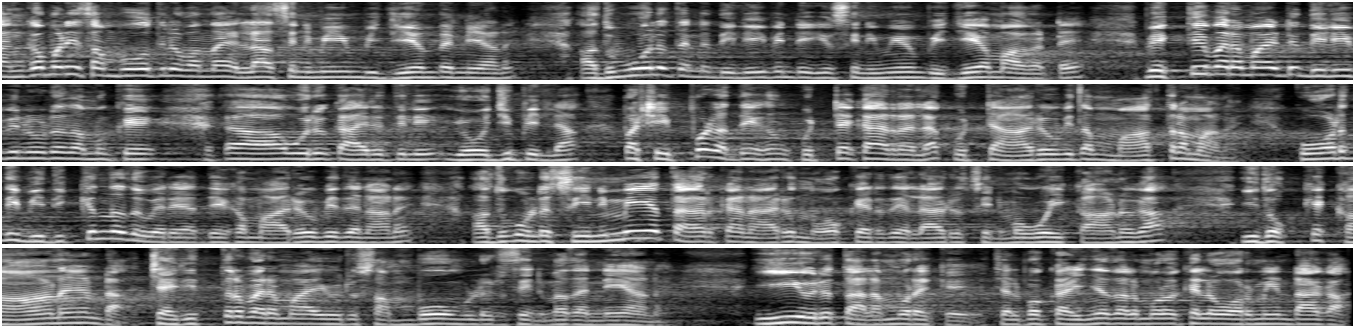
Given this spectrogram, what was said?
തങ്കമണി സംഭവത്തിൽ വന്ന എല്ലാ സിനിമയും വിജയം തന്നെയാണ്. അതുപോലെ തന്നെ ദിലീപിന്റെ ഈ സിനിമയും വിജയമാകട്ടെ. വ്യക്തിപരമായിട്ട് ദിലീപിനോട് നമുക്ക് ഒരു കാര്യത്തിൽ യോജിപ്പില്ല. പക്ഷേ ഇപ്പോഴദ്ദേഹം കുറ്റക്കാരനല്ല കുറ്റ ആരോപിതം മാത്രമാണ്. കോടതി വിധിക്കുന്നത് വരെ അദ്ദേഹം ആരോപിതനാണ്. അതുകൊണ്ട് സിനിമയെ തകർക്കാൻ ആരും നോക്കരുത്. എല്ലാവരും സിനിമ പോയി കാണുക. ഇതൊക്കെ കാണേണ്ട ചരിത്രപരമായ ഒരു സംഭവമുള്ളൊരു സിനിമ തന്നെയാണ്. ഈ ഒരു തലമുറയ്ക്ക് ചിലപ്പോൾ കഴിഞ്ഞ തലമുറയ്ക്കെല്ലാം ഓർമ്മയുണ്ടാകാം.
